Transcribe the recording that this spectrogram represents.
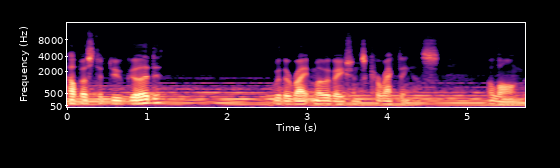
Help us to do good with the right motivations, correcting us along.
